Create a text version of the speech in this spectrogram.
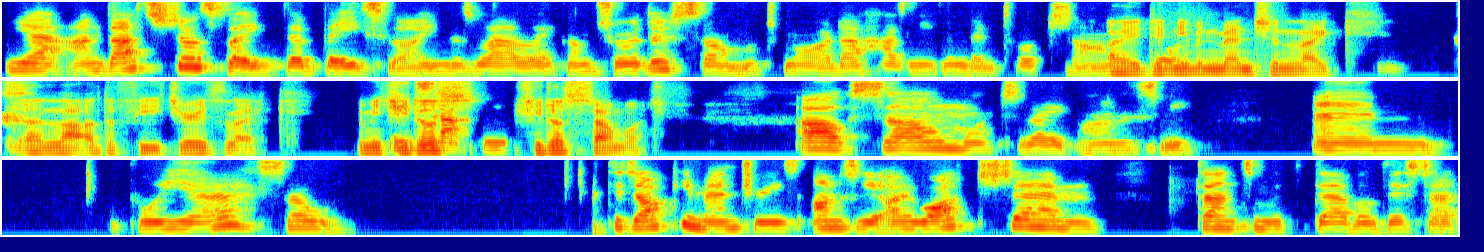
yeah, and that's just like the baseline as well. Like I'm sure there's so much more that hasn't even been touched on. I didn't even mention like a lot of the features. Like, I mean, she Exactly. does she does so much. Oh, so much, like honestly. Um, but yeah, so the documentaries, honestly, I watched um Dancing with the Devil, this the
